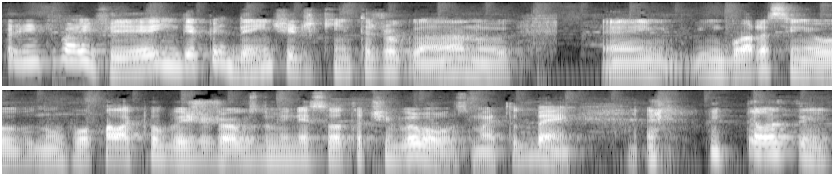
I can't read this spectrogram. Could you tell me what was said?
a gente vai ver independente de quem tá jogando. É, embora assim, eu não vou falar que eu vejo jogos do Minnesota Timberwolves, mas tudo bem. então, assim,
